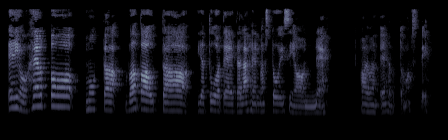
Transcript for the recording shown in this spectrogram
ei ole helppoa, mutta vapauttaa ja tuo teitä lähemmäs toisiaanne aivan ehdottomasti.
